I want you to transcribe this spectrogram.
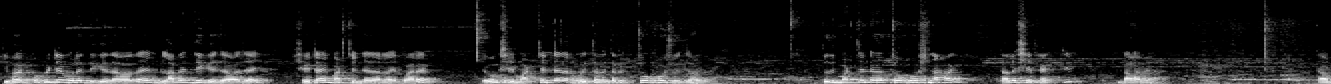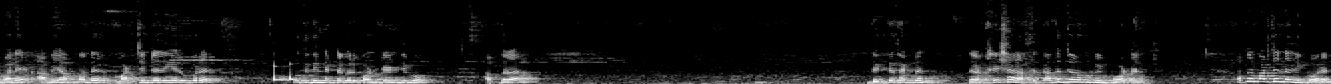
কীভাবে প্রফিটেবলের দিকে যাওয়া যায়, লাভের দিকে যাওয়া যায় সেটাই মার্চেন্ডাইজাররাই পারে এবং সেই মার্চেন্ডাইজার হইতে হবে তাকে চৌখস হইতে হবে। যদি মার্চেন্ডাইজার চৌখস না হয়, তাহলে সে ফ্যাক্টরি দাঁড়াবে না। তার মানে আমি আপনাদের মার্চেন্ডাইজিংয়ের উপরে প্রতিদিন একটা করে কন্টেন্ট দিব। আপনারা দেখতে থাকবেন, যারা ফ্রেশার আছে, তাদের জন্য খুব ইম্পর্ট্যান্ট আপনারা মার্চেন্ডাইজিং করেন।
